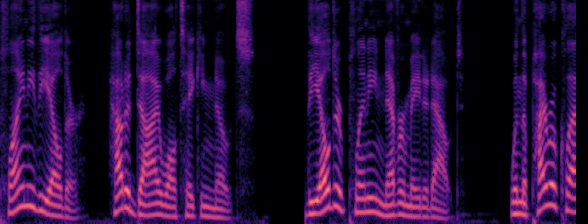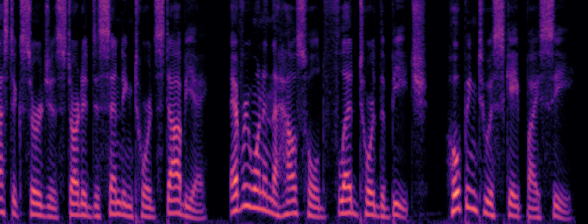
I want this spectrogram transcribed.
Pliny the Elder, how to Die While Taking Notes. The elder Pliny never made it out. When the pyroclastic surges started descending toward Stabiae, everyone in the household fled toward the beach, hoping to escape by sea.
